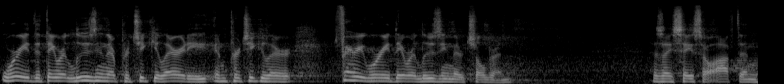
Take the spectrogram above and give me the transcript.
Worried that they were losing their particularity, in particular, very worried they were losing their children. As I say so often,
